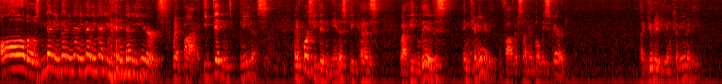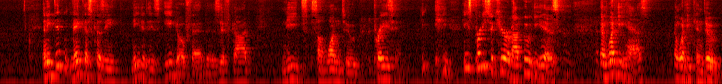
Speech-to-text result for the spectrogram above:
all those many, many, many, many, many, many, many years went by. He didn't need us. And of course he didn't need us because, well, he lives in community, Father, Son, and Holy Spirit. A unity in community. And he didn't make us because he needed his ego fed, as if God needs someone to praise him. He, he, he's pretty secure about who he is and what he has and what he can do.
